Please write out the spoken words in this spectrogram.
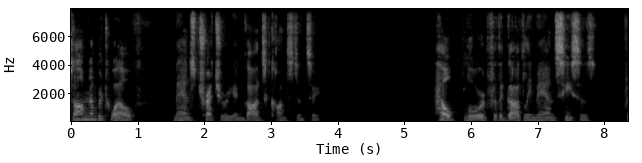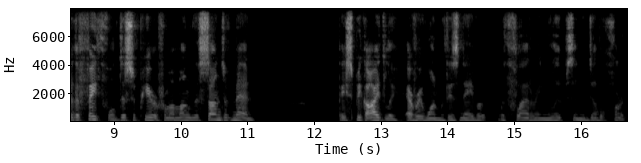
Psalm number 12 Man's Treachery and God's Constancy. Help, Lord, for the godly man ceases, for the faithful disappear from among the sons of men. They speak idly, every one with his neighbor, with flattering lips and a double heart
